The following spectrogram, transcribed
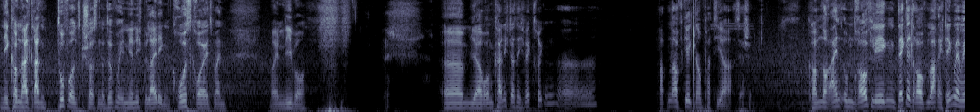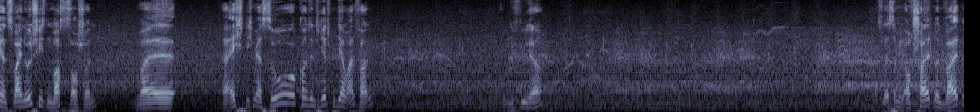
Nee, komm, hat gerade ein Tor vor uns geschossen, da dürfen wir ihn hier nicht beleidigen. Großkreuz, mein, mein Lieber. ähm, ja, warum kann ich das nicht wegdrücken? Äh, warten auf Gegner und Partie, ja, sehr schön. Komm, noch eins oben drauflegen, Deckel drauf machen. Ich denke, wenn wir ein 2-0 schießen, war's das auch schon. Weil er echt nicht mehr so konzentriert spielt wie am Anfang. Vom Gefühl her. Jetzt lässt er mich auch schalten und walten.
